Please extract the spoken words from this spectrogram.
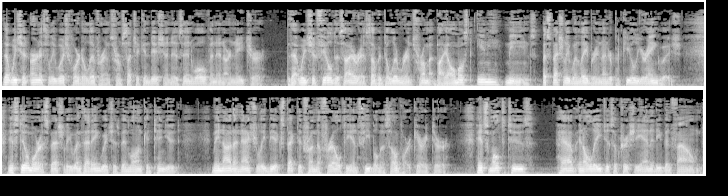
That we should earnestly wish for deliverance from such a condition is inwoven in our nature. That we should feel desirous of a deliverance from it by almost any means, especially when laboring under peculiar anguish, and still more especially when that anguish has been long continued, may not unnaturally be expected from the frailty and feebleness of our character. Hence multitudes have in all ages of Christianity been found,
